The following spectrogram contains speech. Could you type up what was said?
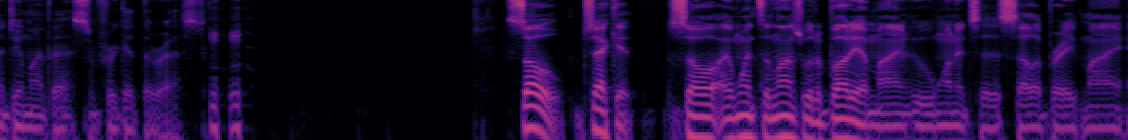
I do my best and forget the rest. so, check it. So, I went to lunch with a buddy of mine who wanted to celebrate my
